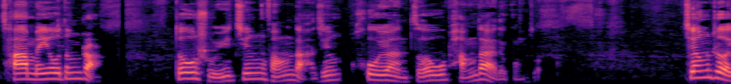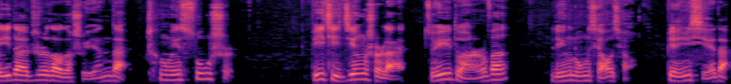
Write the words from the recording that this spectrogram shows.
擦煤油灯罩，都属于京房打更、护院责无旁贷的工作。江浙一带制造的水烟袋称为苏式，比起京式来，嘴短而弯，玲珑小巧，便于携带。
